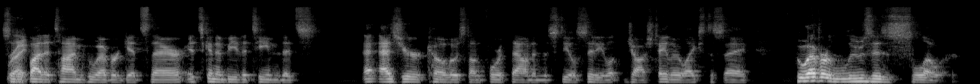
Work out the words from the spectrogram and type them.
So right. by the time whoever gets there it's going to be the team that's as your co-host on fourth down in the steel city josh taylor likes to say whoever loses slower.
